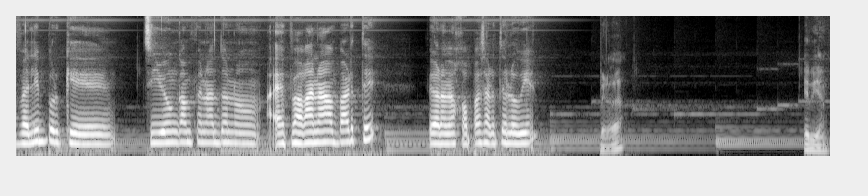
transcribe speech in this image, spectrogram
feliz porque si yo un campeonato no es para ganar aparte, pero a lo mejor pasártelo bien. ¿Verdad? Qué bien.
